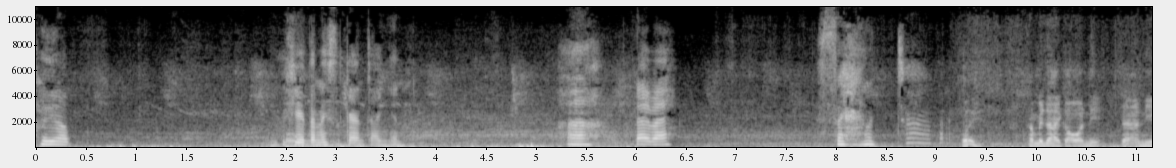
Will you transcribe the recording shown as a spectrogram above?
ขยับ โอเค ตอนนี้สแกนจ่ายเงินฮะได้ไหม แสงมันจ้าเฮ้ย ถ้าไม่ได้ก็เอาอันนี้ แต่อันนี้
